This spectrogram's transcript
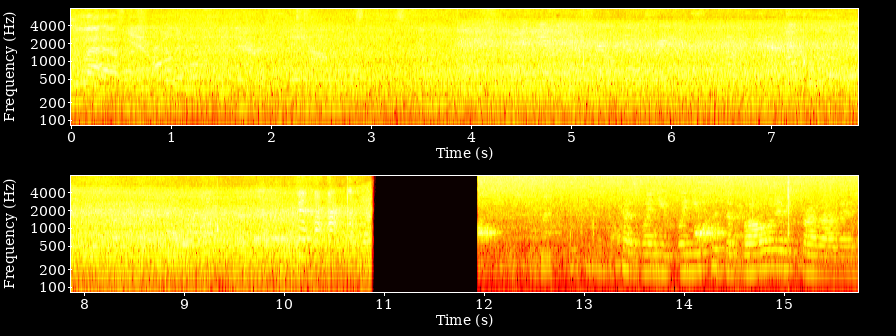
Little lad out here. bone in front of him.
